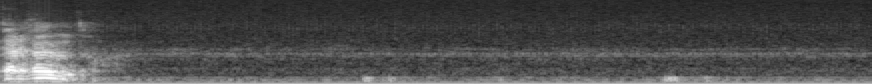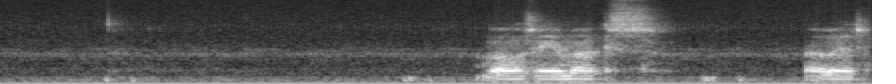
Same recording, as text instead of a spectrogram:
Cargando. Vamos allá, Max. A ver.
